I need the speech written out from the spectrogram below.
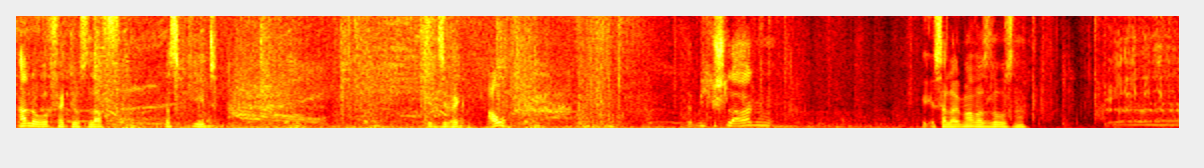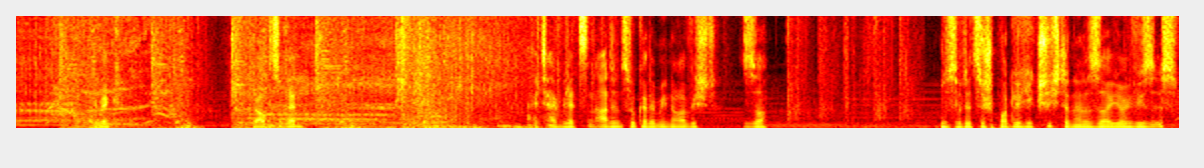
Hallo, Fettuslav. Was geht? Gehen Sie weg. Au! Mich geschlagen. Hier ist aber immer was los, ne? Geh weg. Hör auf zu rennen. Alter, im letzten Atemzug hat er mich noch erwischt. So. Das wird jetzt eine sportliche Geschichte, ne? Das sage ich euch, wie es ist.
